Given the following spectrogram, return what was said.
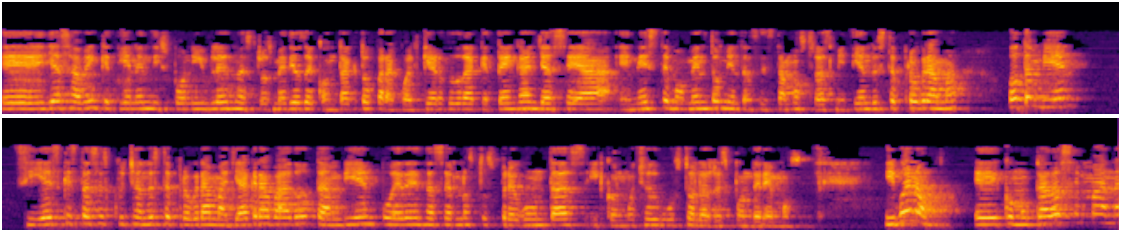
Eh, ya saben que tienen disponibles nuestros medios de contacto para cualquier duda que tengan, ya sea en este momento mientras estamos transmitiendo este programa o también si es que estás escuchando este programa ya grabado, también puedes hacernos tus preguntas y con mucho gusto las responderemos. Y bueno, eh, como cada semana,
